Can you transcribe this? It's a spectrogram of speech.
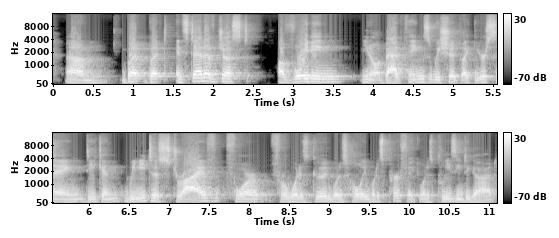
um, but but instead of just avoiding you know bad things, we should, like you're saying, Deacon, we need to strive for for what is good, what is holy, what is perfect, what is pleasing to God,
